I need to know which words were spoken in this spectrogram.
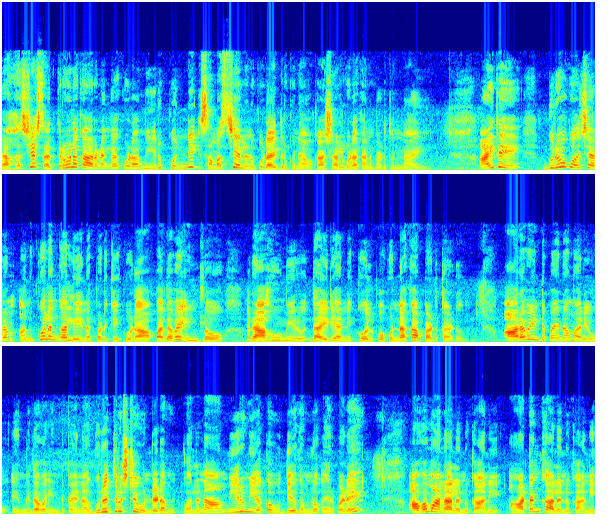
రహస్య శత్రువుల కారణంగా కూడా మీరు కొన్ని సమస్యలను కూడా ఎదుర్కొనే అవకాశాలు కూడా కనబడుతున్నాయి. అయితే గురువు గోచారం అనుకూలంగా లేనప్పటికీ కూడా పదవ ఇంట్లో రాహు మీరు ధైర్యాన్ని కోల్పోకుండా కాపాడుతాడు. ఆరవ ఇంటిపైన మరియు ఎనిమిదవ ఇంటిపైన గురుదృష్టి ఉండడం వలన మీరు మీ యొక్క ఉద్యోగంలో ఏర్పడే అవమానాలను కానీ ఆటంకాలను కానీ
